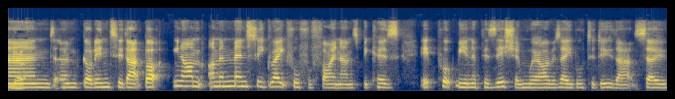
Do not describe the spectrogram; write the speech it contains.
and yeah. um, got into that. But you know, I'm I'm immensely grateful for finance because it put me in a position where I was able to do that. So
